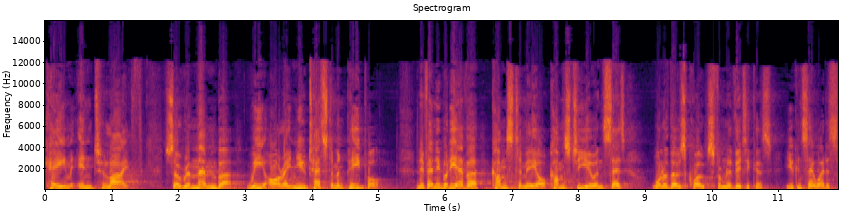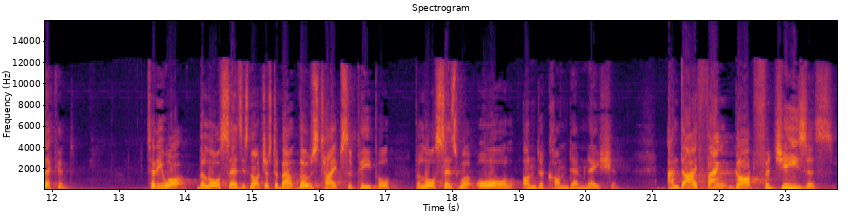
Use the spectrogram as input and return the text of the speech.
came into life. So remember, we are a New Testament people. And if anybody ever comes to me or comes to you and says one of those quotes from Leviticus, you can say, wait a second. Tell you what, the law says it's not just about those types of people. The law says we're all under condemnation. And I thank God for Jesus.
